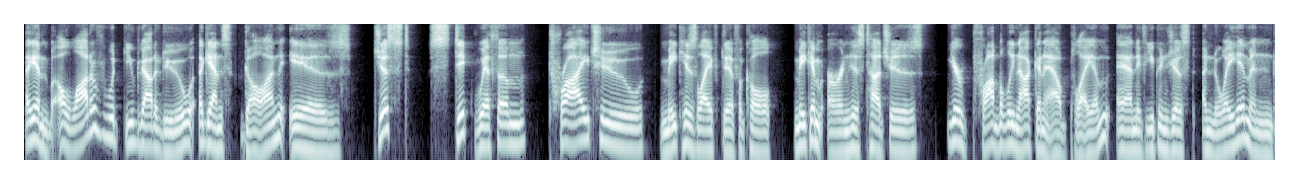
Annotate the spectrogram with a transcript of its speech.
Again, a lot of what you've got to do against Gawn is just stick with him, try to make his life difficult, make him earn his touches. You're probably not going to outplay him. And if you can just annoy him and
